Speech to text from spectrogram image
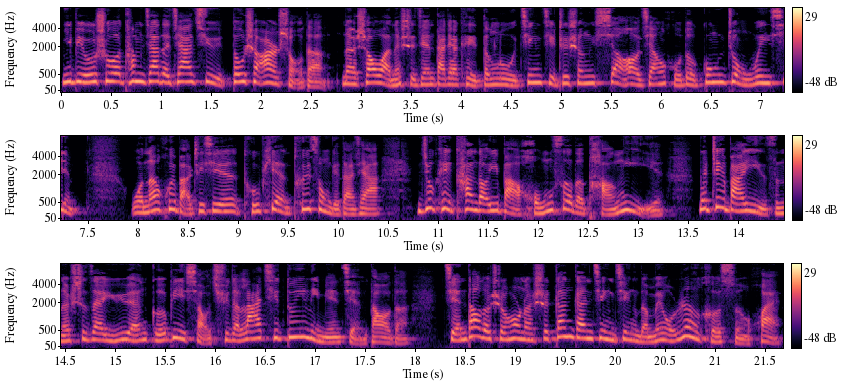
你比如说，他们家的家具都是二手的。那稍晚的时间，大家可以登录《经济之声·笑傲江湖》的公众微信，我呢会把这些图片推送给大家。你就可以看到一把红色的躺椅。那这把椅子呢，是在愚园隔壁小区的垃圾堆里面捡到的。捡到的时候呢，是干干净净的，没有任何损坏。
